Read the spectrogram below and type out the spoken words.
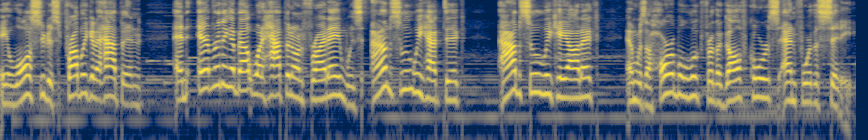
A lawsuit is probably going to happen, and everything about what happened on Friday was absolutely hectic, absolutely chaotic, and was a horrible look for the golf course and for the city.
